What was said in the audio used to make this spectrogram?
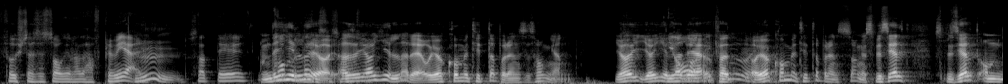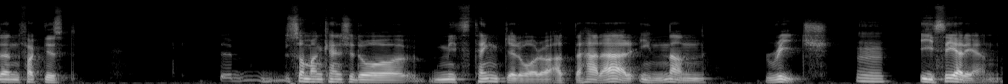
första säsongen hade haft premiär. Mm. Så att det Men det gillar jag. Alltså jag gillar det och jag kommer titta på den säsongen. Jag, jag gillar Ja, det, det för att, jag kommer titta på den säsongen. Speciellt, speciellt om den faktiskt eh, som man kanske då misstänker då, då att det här är innan Reach Mm. i serien.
